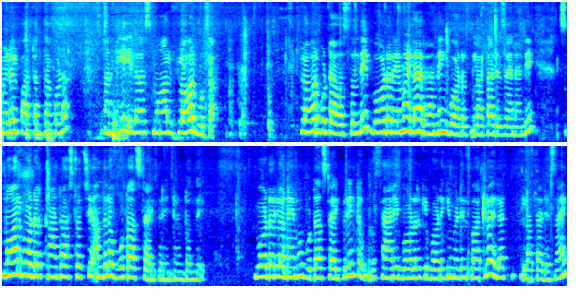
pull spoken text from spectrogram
మిడిల్ పార్ట్ అంతా కూడా మనకి ఇలా స్మాల్ ఫ్లవర్ బుట్ట ఫ్లవర్ బుట్ట వస్తుంది. బోర్డర్ ఏమో ఇలా రన్నింగ్ బోర్డర్ లతా డిజైన్ అండి. స్మాల్ బోర్డర్ కాంట్రాస్ట్ వచ్చి అందులో బుటా స్టైల్ ప్రింట్ ఉంటుంది. బోర్డర్లోనేమో బుటా స్టైల్ ప్రింట్ శారీ బోర్డర్కి బాడీకి మిడిల్ పార్ట్లో ఇలా లతా డిజైన్.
